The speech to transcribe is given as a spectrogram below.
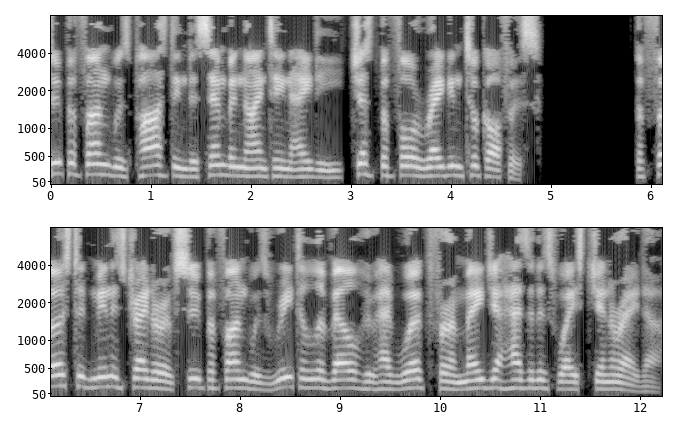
Superfund was passed in December 1980, just before Reagan took office. The first administrator of Superfund was Rita Lavelle who had worked for a major hazardous waste generator.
